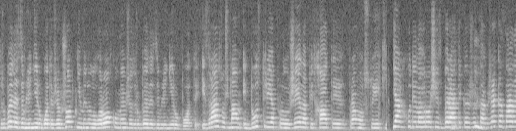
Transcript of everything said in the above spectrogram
Зробили земляні роботи вже в жовтні минулого року. Ми вже зробили земляні роботи. І зразу ж нам індустрія проложила під хати прямо стояки. Я ходила гроші збирати, кажу так, вже казали,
